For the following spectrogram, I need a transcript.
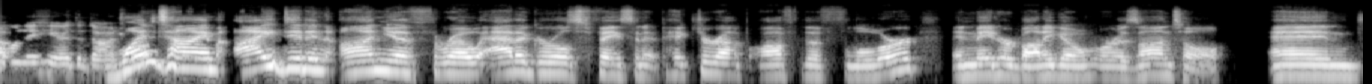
don't want to hear the dodgeball One time I did an Anya throw at a girl's face and it picked her up off the floor and made her body go horizontal. And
